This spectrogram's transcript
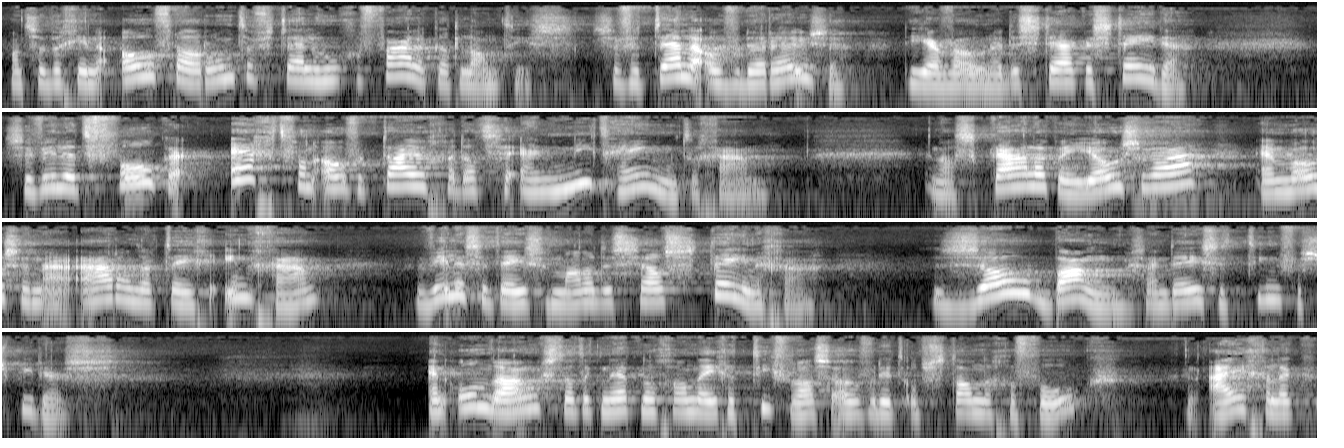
Want ze beginnen overal rond te vertellen hoe gevaarlijk dat land is. Ze vertellen over de reuzen die er wonen, de sterke steden. Ze willen het volk er echt van overtuigen dat ze er niet heen moeten gaan. En als Caleb en Jozua en Mozes en Aaron daartegen ingaan, willen ze deze mannen dus zelfs stenigen. Zo bang zijn deze tien verspieders. En ondanks dat ik net nogal negatief was over dit opstandige volk, en eigenlijk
